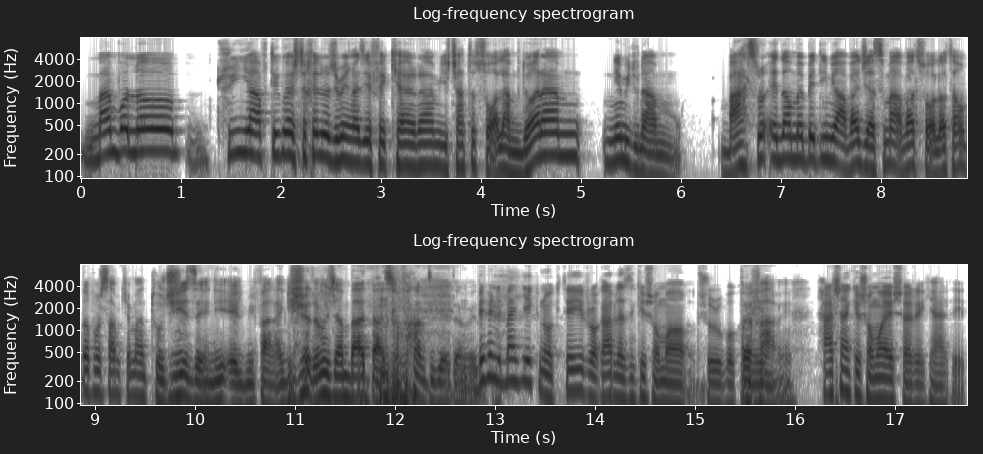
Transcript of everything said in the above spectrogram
من والا توی این هفته گذشته خیلی راجع به این قضیه فکر کردم. یه چند تا سوالم دارم. نمی‌دونم بحث رو ادامه بدیم یا اول جلسه من اول سوالاتمو بپرسم که من توجیه ذهنی علمی فرنگی شده باشم بعد بعضی هم دیگه ادامه بدیم. ببینید من یک نکته رو قبل از اینکه شما شروع بکنید بفرمایید. هرچند که شما اشاره کردید.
